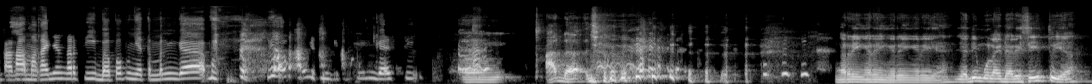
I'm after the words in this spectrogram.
Karena makanya ngerti Bapak punya temen nggak? Bapak gituin nggak sih? Em, ada. ngeri, ngeri, ngeri, ngeri ya. Jadi mulai dari situ ya.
